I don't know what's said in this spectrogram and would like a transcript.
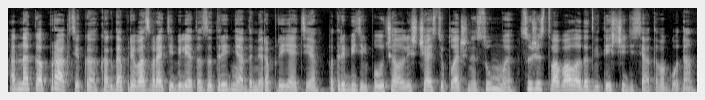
Однако практика, когда при возврате билета за три дня до мероприятия потребитель получал лишь часть уплаченной суммы, существовала до 2010 года.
